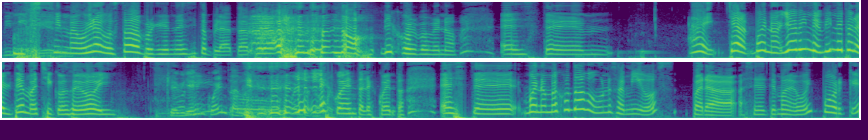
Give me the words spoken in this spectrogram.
sí me hubiera gustado porque necesito plata, pero no, no, discúlpame, no. Este... Ay, ya, bueno, ya vine, vine para el tema, chicos, de hoy. Qué bien, cuéntanos. les cuento, les cuento. Este, bueno, me he juntado con unos amigos para hacer el tema de hoy porque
